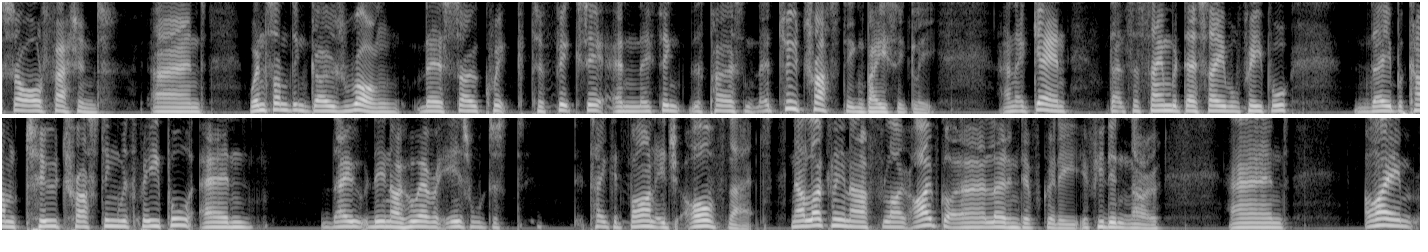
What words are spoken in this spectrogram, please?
so old fashioned. And when something goes wrong, they're so quick to fix it and they think the person, they're too trusting basically. And again, that's the same with disabled people. They become too trusting with people and they, you know, whoever it is will just take advantage of that. Now, luckily enough, like I've got a learning difficulty, if you didn't know, and I'm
